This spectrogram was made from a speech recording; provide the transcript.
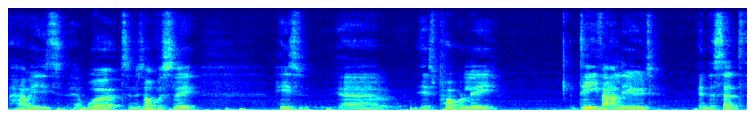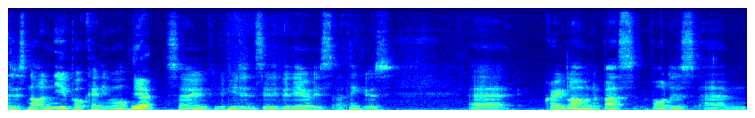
how he's worked, and it's obviously he's uh, it's probably devalued in the sense that it's not a new book anymore. Yeah. So if you didn't see the video, it's I think it was uh, Craig Larman and Bas Vodde's um,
